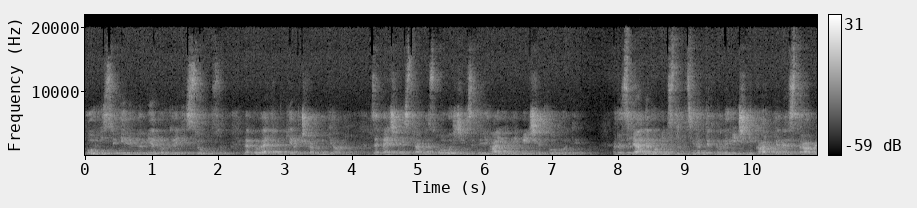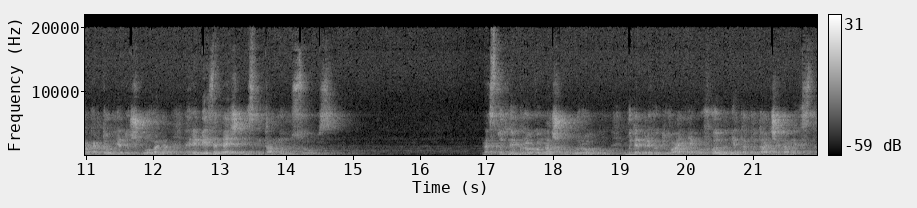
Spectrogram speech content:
повністю і рівномірно вкриті соусом. На поверхні кірочка рум'яна. Запечені страви з овочів зберігають не більше двох годин. Розглянемо інструкційно-технологічні карти на страви картопля тушкована, гриби запечені в сметанному соусі. Наступним кроком нашого уроку буде приготування, оформлення та подача даних страв.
